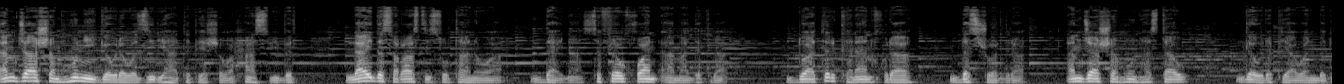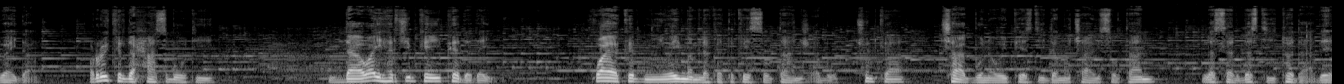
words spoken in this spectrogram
ئەم جا شەمهونی گەورە وەزیری هاتە پێشەوە حاسبی برد لای دەسەڕاستی سوڵتانەوە داینا سفرە و خوان ئامادەکرا دواتر کەنان خورا دەست شۆردرا ئەمجا شەمهون هەستا و گەورە پیاوان بە دوایدا ڕووی کردە حاسبوتی داوای هەرچی بکەی پێدەدەین خویە کرد نیوەی مەملەکەتەکەی سلتانش ئەبوو چونکە چاک بوونەوەی پێستی دەم و چاوی سلتان لەسەر دەستی تۆدا بێ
